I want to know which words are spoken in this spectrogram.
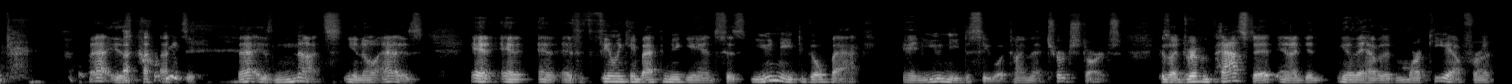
that is crazy. that is nuts. You know, that is, and, and, and if the feeling came back to me again, says, you need to go back and you need to see what time that church starts. Because I'd driven past it and I didn't, you know, they have a marquee out front.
